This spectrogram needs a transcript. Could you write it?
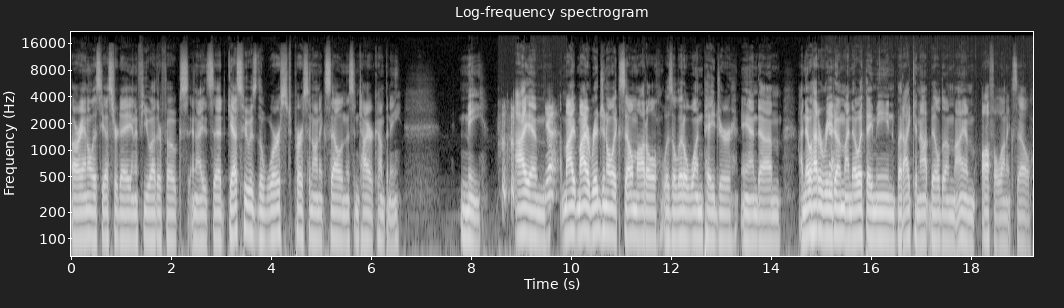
our analyst yesterday and a few other folks, and I said, guess who is the worst person on Excel in this entire company? Me. I am. Yeah. My my original Excel model was a little one pager, and um, I know how to read Yeah. them. I know what they mean, but I cannot build them. I am awful on Excel.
